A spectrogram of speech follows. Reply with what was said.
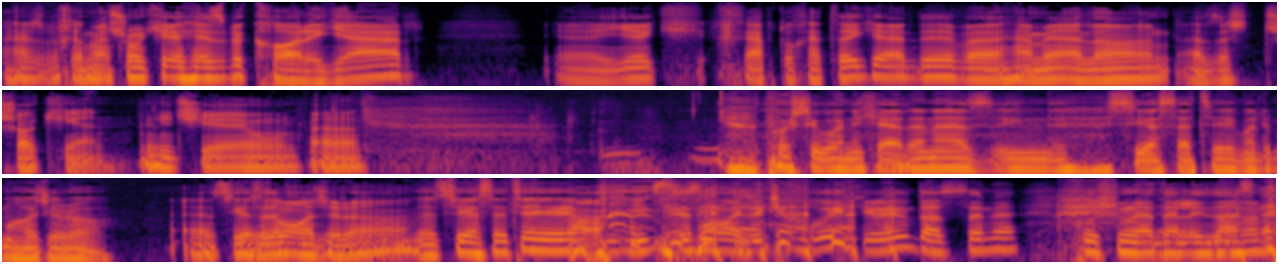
عرض به خدمت شما که حزب کارگر یک خبت و خطایی کرده و همه الان ازش شاکیان می‌دونی چیه اون فراد؟ پشتیبانی کردن از این سیاست مال مهاجرا. سیاست مهاجرا سیاست آه، سیاست مهاجرا که خوبه که ببینیم داستان خشونت علیه زنان.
